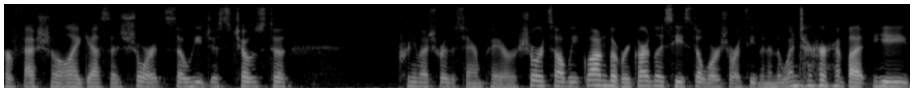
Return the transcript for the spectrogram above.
professional, I guess, as shorts. So he just chose to pretty much wear the same pair of shorts all week long. But regardless, he still wore shorts even in the winter. but he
